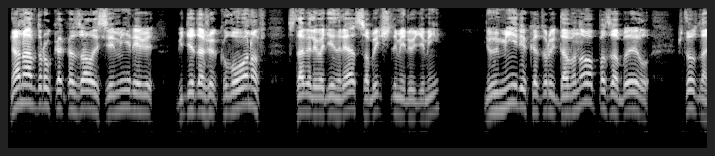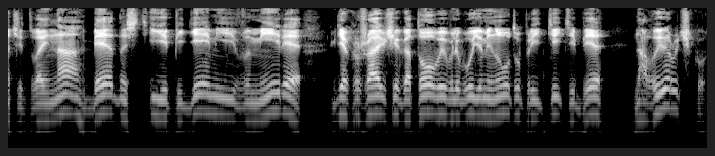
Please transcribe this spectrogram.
Она вдруг оказалась в мире, где даже клонов ставили в один ряд с обычными людьми, в мире, который давно позабыл, что значит война, бедность и эпидемии, в мире, где окружающие готовы в любую минуту прийти тебе на выручку.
